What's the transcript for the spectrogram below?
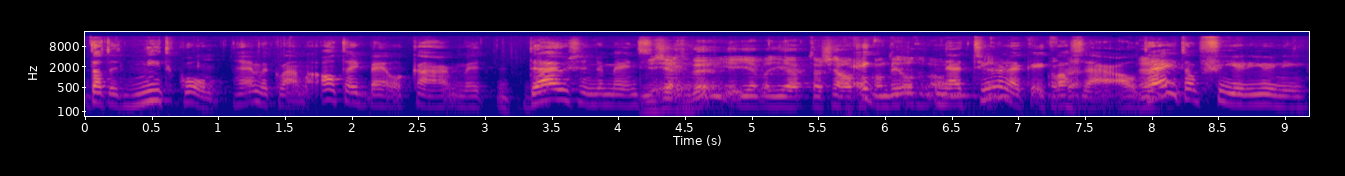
dat het niet kon. we kwamen altijd bij elkaar met duizenden mensen. Je zegt we? Je, je, hebt daar zelf ook aan deelgenomen? Natuurlijk, ik was daar altijd op 4 juni.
